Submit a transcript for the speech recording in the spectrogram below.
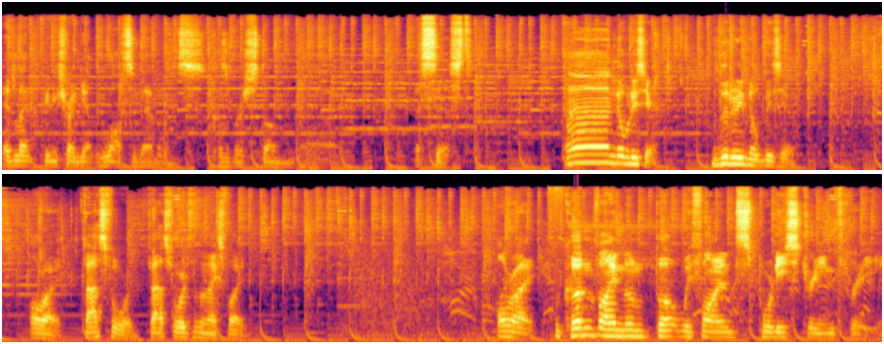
it let Phoenix Wright get lots of evidence because of her stun uh, assist. And nobody's here. Literally nobody's here. Alright, fast forward. Fast forward to the next fight. Alright, we couldn't find them, but we found Sporty Stream 3.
